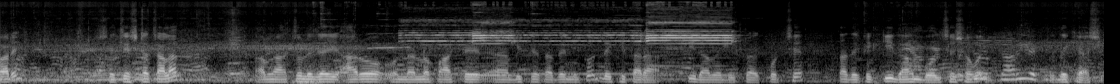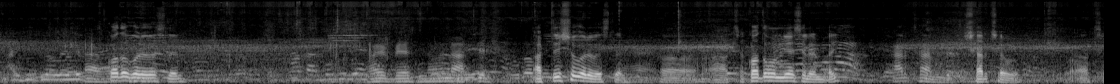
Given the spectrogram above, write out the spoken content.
পারে। সে চেষ্টা চালাক। আমরা চলে যাই আরও অন্যান্য পার্টের বিক্রেতাদের নিকট, দেখি তারা কী দামে বিক্রয় করছে, তাদেরকে কি দাম বলছে সবাই দেখে আসি। কত করে বেচলেন ভাই বেশ না হলে আটত্রিশ আটত্রিশশো করে বেচলেন আচ্ছা। কত মন নিয়েছিলেন ভাই? সাড়ে ছয়। আচ্ছা।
